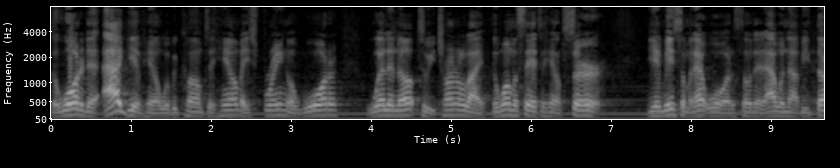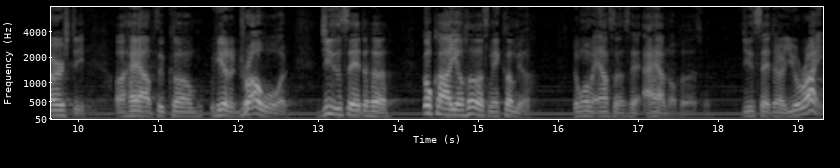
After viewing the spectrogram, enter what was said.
The water that I give him will become to him a spring of water welling up to eternal life. The woman said to him, Sir, give me some of that water so that I will not be thirsty or have to come here to draw water. Jesus said to her, Go call your husband and come here. The woman answered and said, I have no husband. Jesus said to her, You're right.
